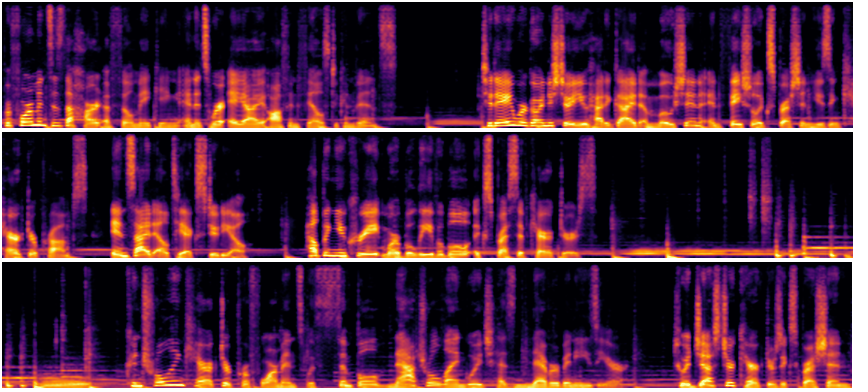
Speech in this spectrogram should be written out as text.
Performance is the heart of filmmaking, and it's where AI often fails to convince. Today, we're going to show you how to guide emotion and facial expression using character prompts inside LTX Studio, helping you create more believable, expressive characters. Controlling character performance with simple, natural language has never been easier. To adjust your character's expression,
